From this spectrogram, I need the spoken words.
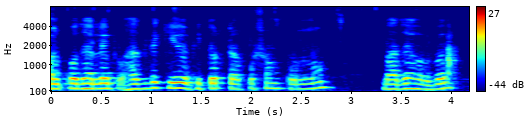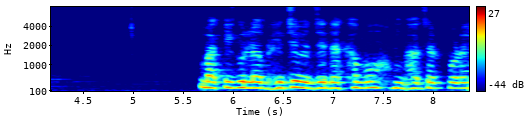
অল্প ঝালে ভাজলে কি হবে? ভিতরটা সম্পূর্ণ ভাজা হবে। বাকিগুলো ভেজে ভেজে দেখাবো ভাজার পরে।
